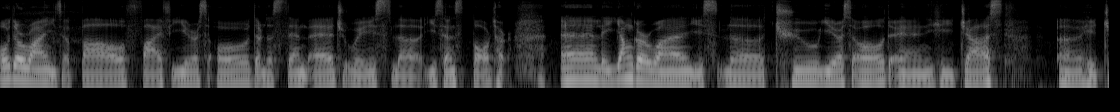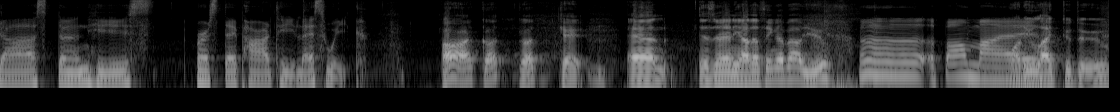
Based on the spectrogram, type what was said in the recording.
older one is about five years old, the same age with the Ethan's daughter, and the younger one is the two years old, and he just uh, he just done his birthday party last week. All right. Good. Good. Okay. And is there any other thing about you? Uh, about my what do you like to do?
